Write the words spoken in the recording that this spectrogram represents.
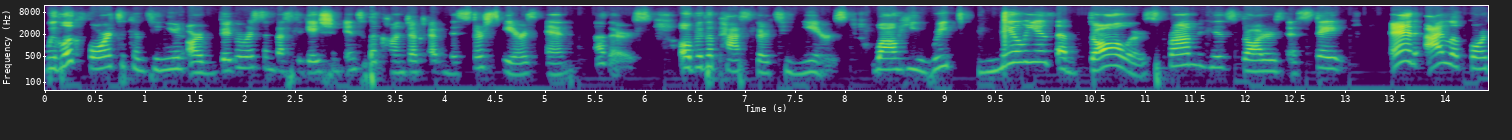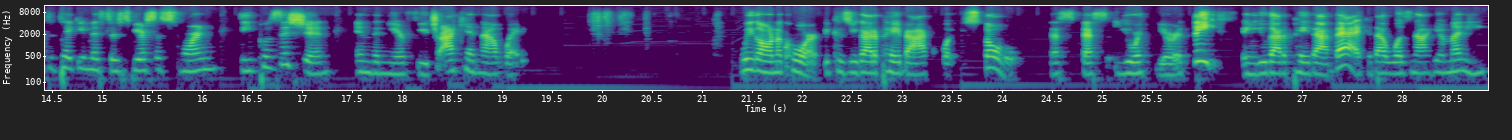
We look forward to continuing our vigorous investigation into the conduct of Mr. Spears and others over the past 13 years, while he reaped millions of dollars from his daughter's estate. And I look forward to taking Mr. Spears' sworn deposition in the near future. I cannot wait. we going to court because you got to pay back what you stole. That's that's you're you're a thief and you got to pay that back. That was not your money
